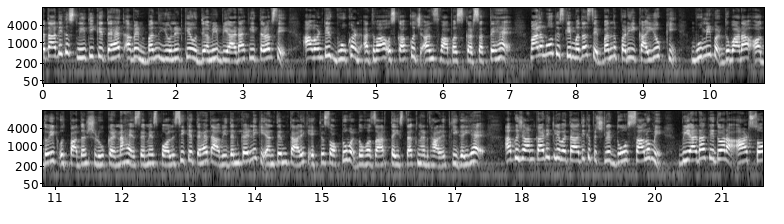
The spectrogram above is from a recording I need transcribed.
बता दें कि इस नीति के तहत अब इन बंद यूनिट के उद्यमी बियाडा की तरफ़ से आवंटित भूखंड अथवा उसका कुछ अंश वापस कर सकते हैं। मालूम हो कि इसकी मदद से बंद पड़ी इकाइयों की भूमि पर दोबारा औद्योगिक उत्पादन शुरू करना है। ऐसे में इस पॉलिसी के तहत आवेदन करने की अंतिम तारीख इकतीस अक्टूबर 2023 तक निर्धारित की गई है। आपकी जानकारी के लिए बता दें कि पिछले दो सालों में बियाडा के द्वारा 800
